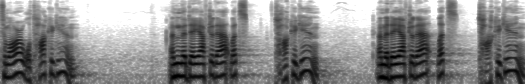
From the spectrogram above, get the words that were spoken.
Tomorrow we'll talk again. And then the day after that, let's talk again. And the day after that, let's talk again.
